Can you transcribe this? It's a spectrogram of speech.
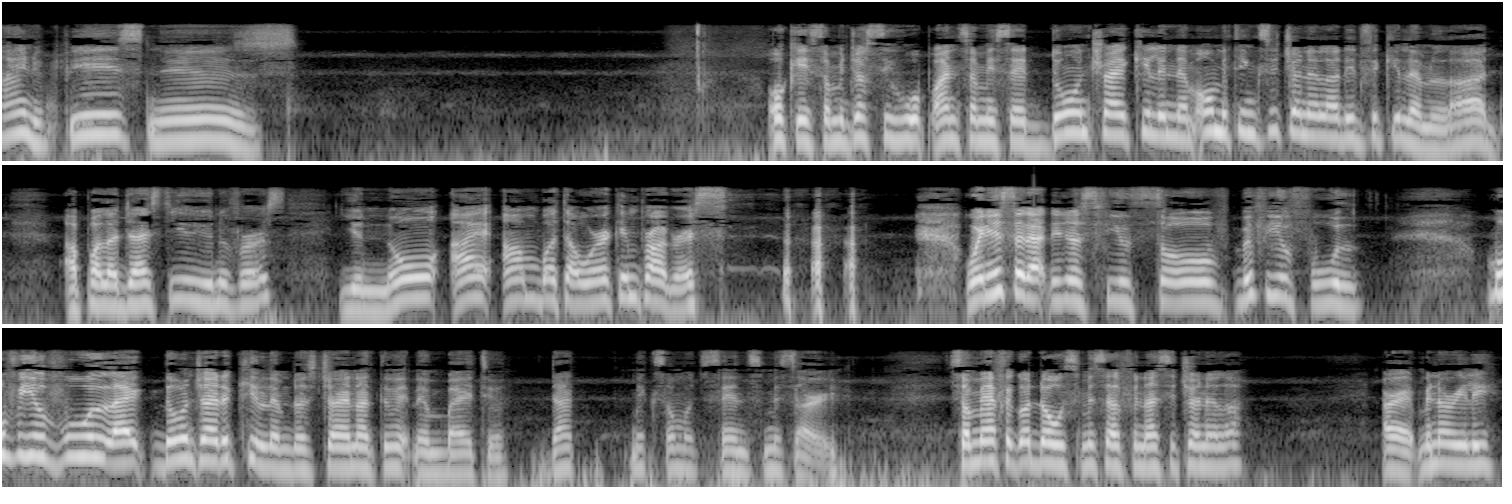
Mind your business. Okay, so me just see Hope answer me said, don't try killing them. Oh, me think Citronella did for kill them, Lord. Apologize to you, universe. You know I am but a work in progress. when you say that, they just feel so, me feel fool. Me feel fool like, don't try to kill them, just try not to make them bite you. That makes so much sense, me sorry. So me to go dose myself in a citronella. Ah? Alright, me not really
